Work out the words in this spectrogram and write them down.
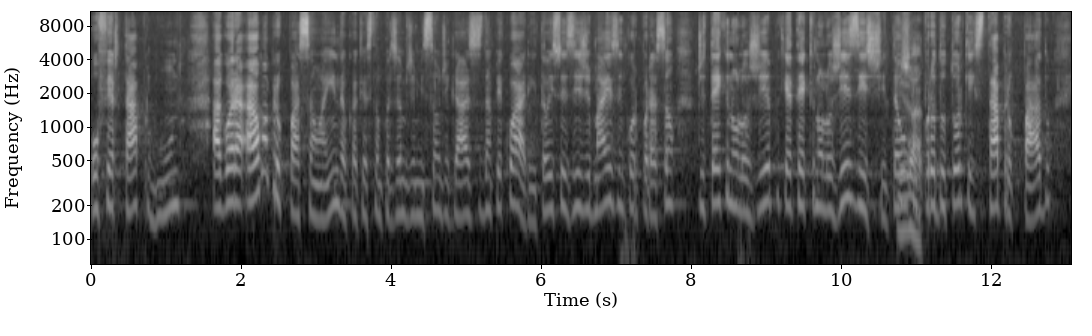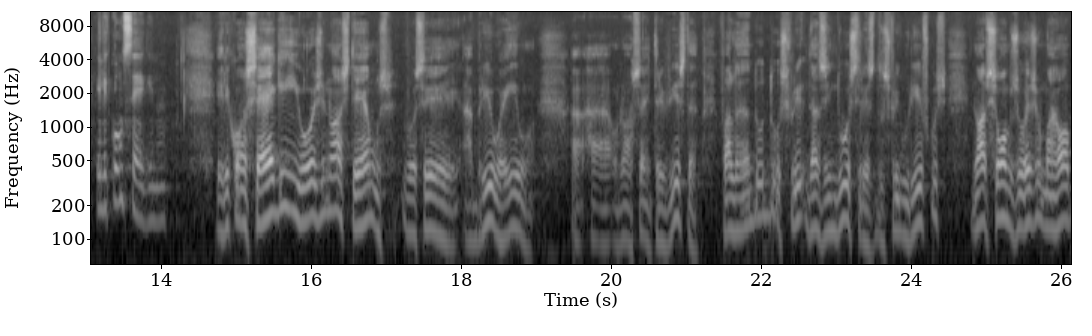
ofertar para o mundo. Agora, há uma preocupação ainda com a questão, por exemplo, de emissão de gases na pecuária. Então, isso exige mais incorporação de tecnologia, porque a tecnologia existe. Então, Exato. o produtor que está preocupado, ele consegue, não é? Ele consegue e hoje nós temos, você abriu aí o a, a, nossa entrevista falando dos, das indústrias, dos frigoríficos. Nós somos hoje o maior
